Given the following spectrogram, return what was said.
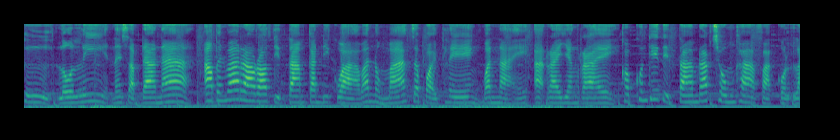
คือ Lonely ในสัปดาห์หน้า เอาเป็นว่าเรารอติดตามกันดีกว่าว่าหนุ่มมาร์กจะปล่อยเพลง วันไหนอะไรอย่างไร ขอบคุณที่ติดตามรับชมค่ะ ฝากกดไล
